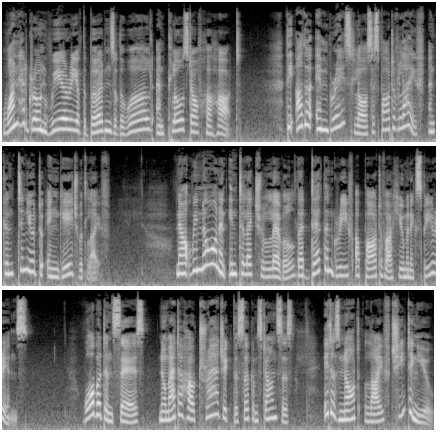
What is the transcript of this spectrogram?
One had grown weary of the burdens of the world and closed off her heart. The other embraced loss as part of life and continued to engage with life. Now, we know on an intellectual level that death and grief are part of our human experience. Warburton says no matter how tragic the circumstances, it is not life cheating you.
